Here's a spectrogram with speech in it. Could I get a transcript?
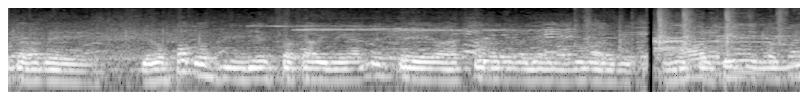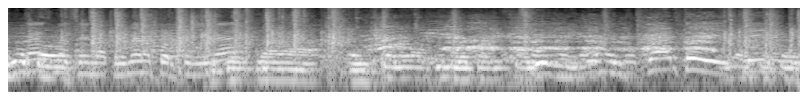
contra de, de los otros y esto acaba ilegalmente la altura de la llave número 10. En estos Ahora vienen los fantasmas en la primera oportunidad. el solo número 41 En el cuarto y tienen que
